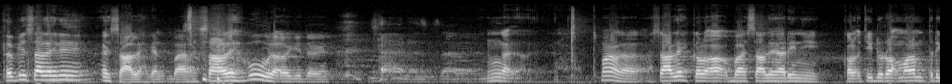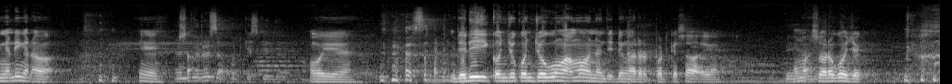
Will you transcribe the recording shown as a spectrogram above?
Tapi Saleh ini eh Saleh kan bahas Saleh pula kita kan. Jangan Saleh. Enggak. Cuma lah, Saleh kalau bahas Saleh hari ini, kalau tidur malam teringat-ingat awak. Eh, rusak podcast kita. oh iya. Jadi konco-konco gue nggak mau nanti dengar podcast awak ya. Mama suara Gojek.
